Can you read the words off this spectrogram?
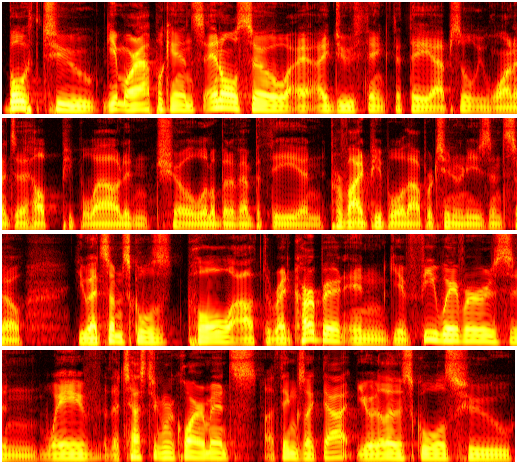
both to get more applicants and also I, I, do think that they absolutely wanted to help people out and show a little bit of empathy and provide people with opportunities and so You had some schools pull out the red carpet and give fee waivers and waive the testing requirements, uh, things like that. You had other schools who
